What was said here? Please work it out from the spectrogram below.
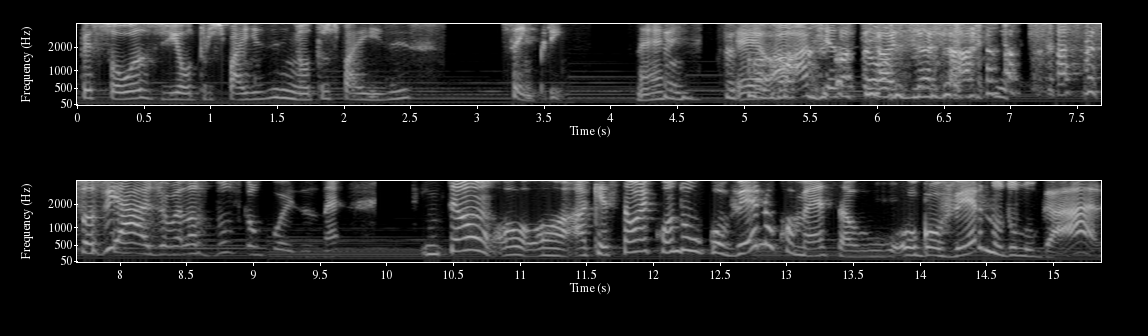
pessoas de outros países em outros países sempre. Né? Sim, pessoas é, a questão viajar. As pessoas viajam, elas buscam coisas, né? Então, a questão é quando o governo começa, o, governo do lugar,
